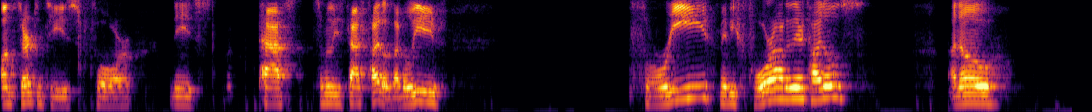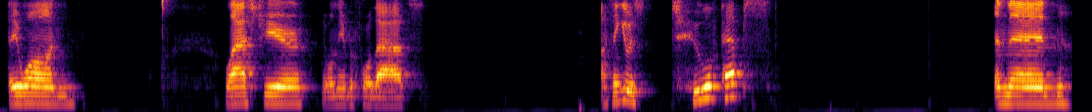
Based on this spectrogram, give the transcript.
uncertainties for these past some of these past titles. I believe three, maybe four out of their titles. I know they won last year. They won the year before that. I think it was two of Pep's. And then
